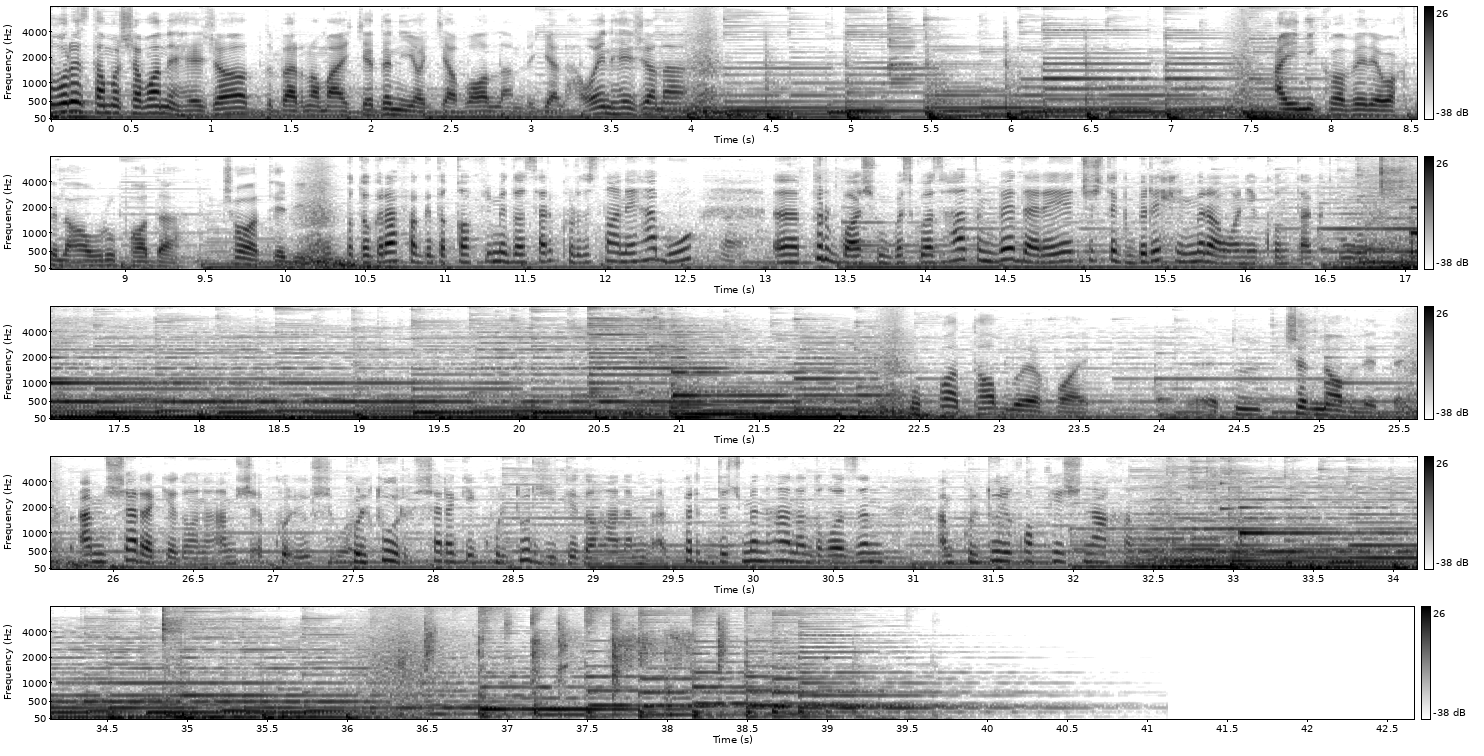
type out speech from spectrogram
تماشاوان هجا برنامه کردن یا کبال ام لگل هواین هجا نه عینی کاور وقت الاوروپا ده. چا تدی فوتوغرافا قد قافي مدى سر كردستاني هبو پر باش بو. بس كواز هاتم تشتك بريحي مرا واني كونتاكت بو. مخواه تابلو خواه. تو چه ناول دی؟ ام شركي دونا ام ش... كل- ش- كولتور شركي كولتور جيتي دهانا پر دجمن هانا دغوزن ام كولتوري خو بيش ناخن.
